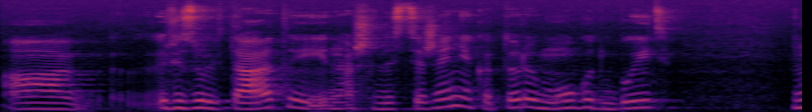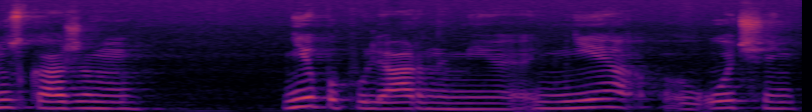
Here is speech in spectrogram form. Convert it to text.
а, результаты и наши достижения, которые могут быть, ну, скажем, непопулярными, не очень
